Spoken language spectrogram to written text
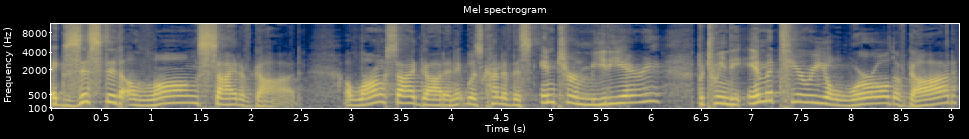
existed alongside of God. Alongside God, and it was kind of this intermediary between the immaterial world of God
